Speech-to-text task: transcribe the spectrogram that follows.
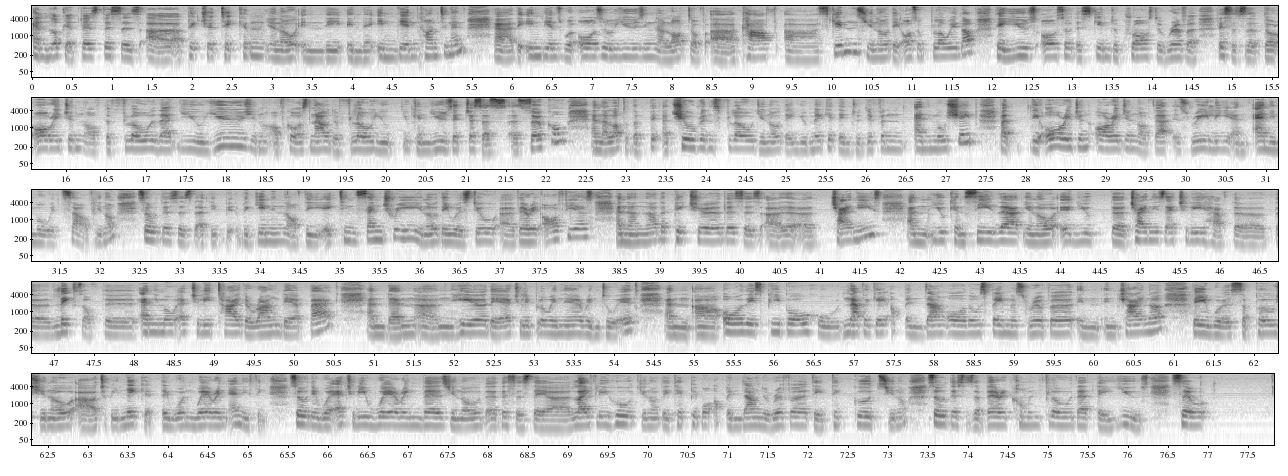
and look at this this is a picture taken you know in the in the indian continent. Uh, the indians were also using a lot of uh, calf uh, skins you know they also blow it up. They use also the skin to cross the river. This is the, the origin of the flow that you use you know. Of course now the flow you you can use it just as a circle. And a lot of the uh, children's flow you know that you make it into different animal shape. But the origin origin of that is really an animal itself you know? So this is at the beginning of the 18th century you know they were still uh, very obvious. And another picture this is uh, uh, chinese. And you can see that you know it, you the Chinese actually have the the legs of the animal actually tied around their back, and then um, here they actually blowing air into it, and uh, all these people who navigate up and down all those famous river in in China, they were supposed you know uh, to be naked. They weren't wearing anything, so they were actually wearing this. You know, the, this is their livelihood. You know, they take people up and down the river. They take goods. You know, so this is a very common flow that they use. So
